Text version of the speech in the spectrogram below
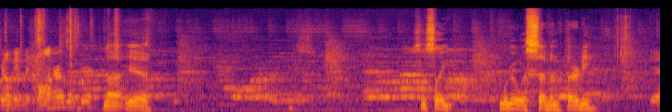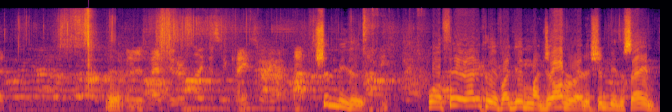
you want me in the corner of it here? No, yeah. So it's like we'll go with 7:30. Yeah. Yeah. You just measure the other side just in case, or you're ah, Should be the. Well, theoretically, if I did my job right, it should be the same.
